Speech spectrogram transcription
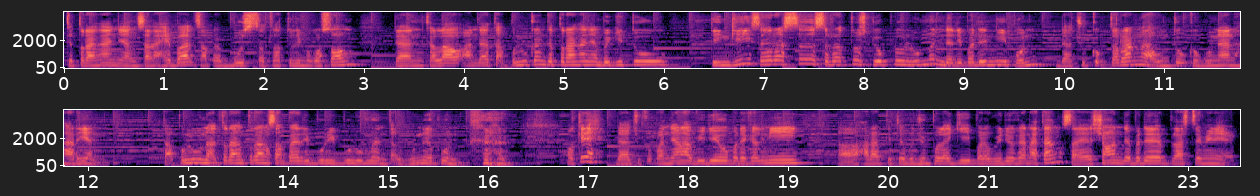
keterangan yang sangat hebat sampai boost 1150 dan kalau anda tak perlukan keterangan yang begitu tinggi saya rasa 120 lumen daripada ni pun dah cukup terang lah untuk kegunaan harian. Tak perlu nak terang-terang sampai ribu-ribu lumen tak guna pun. Ok dah cukup panjang lah video pada kali ni. Uh, harap kita berjumpa lagi pada video akan datang. Saya Sean daripada Blaster Mania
